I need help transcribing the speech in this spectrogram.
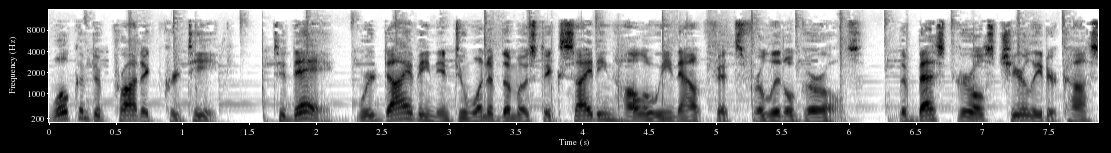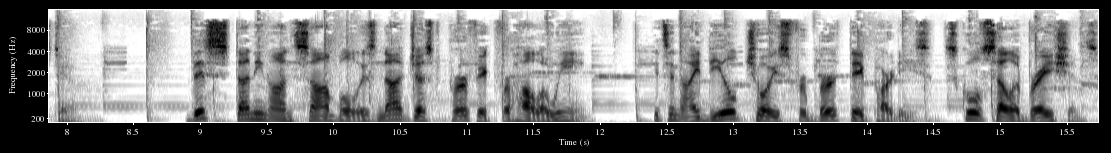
Welcome to Product Critique. Today, we're diving into one of the most exciting Halloween outfits for little girls, the Best Girls Cheerleader costume. This stunning ensemble is not just perfect for Halloween. It's an ideal choice for birthday parties, school celebrations,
